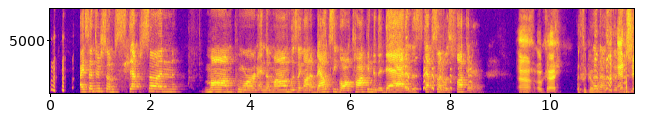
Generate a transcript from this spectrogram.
I sent her some stepson mom porn, and the mom was like on a bouncy ball talking to the dad, and the stepson was fucking her. Oh, okay. That's a good one. thought that was a good And she,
